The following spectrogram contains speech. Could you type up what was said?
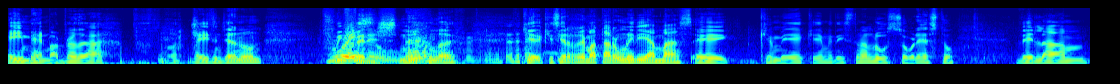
amen, my brother. Ladies and gentlemen, we finished. Quisiera rematar una idea más eh, que, me, que me diste una luz sobre esto, de la, mm,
